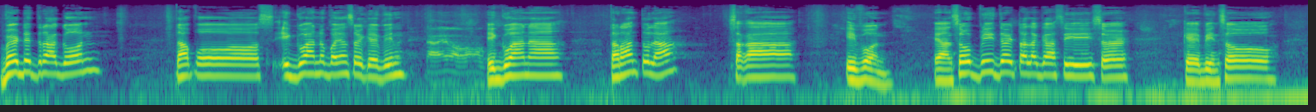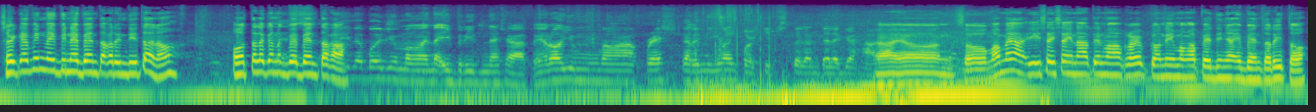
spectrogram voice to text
Verde Dragon. Tapos iguana ba yan Sir Kevin? Tayo. Iguana, tarantula, saka Ibon. Ayan. So breeder talaga si Sir Kevin. So Sir Kevin may binebenta ka rin dito, no? O talaga nagbebenta ka? Available yung mga na-breed na siya. Pero yung mga fresh karaniwan for keeps ko lang talaga ha. Ayun. So, mamaya, isa-isay natin mga curve kung ano yung mga pwede niyang ibenta rito.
